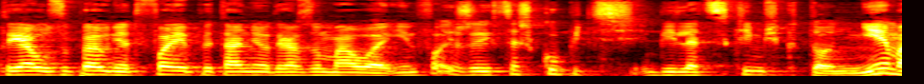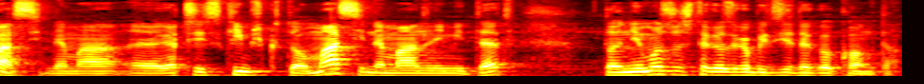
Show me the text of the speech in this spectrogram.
to ja uzupełnię twoje pytanie od razu małe info. Jeżeli chcesz kupić bilet z kimś, kto nie ma cinema, e, raczej z kimś, kto ma cinema unlimited, to nie możesz tego zrobić z jednego konta.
